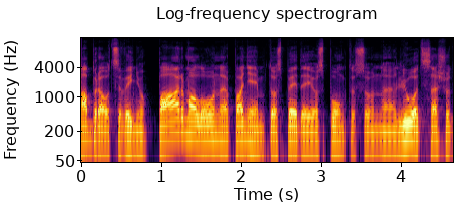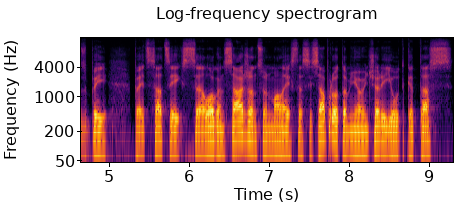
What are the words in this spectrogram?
apbrauca viņu pārmalu un uh, paņēma tos pēdējos punktus. Un, uh, ļoti sašuts bija pēc sacīks Logans Sāržants, un man liekas, tas ir saprotami, jo viņš arī jūt, ka tas,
